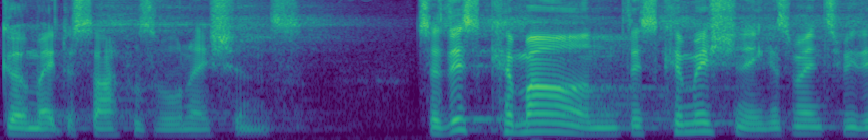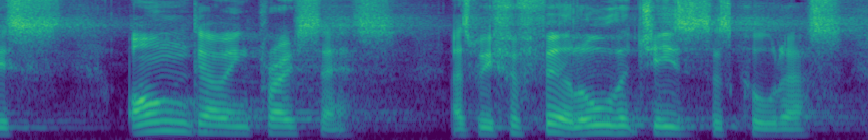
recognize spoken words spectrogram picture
Go make disciples of all nations. So, this command, this commissioning, is meant to be this ongoing process as we fulfill all that Jesus has called us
